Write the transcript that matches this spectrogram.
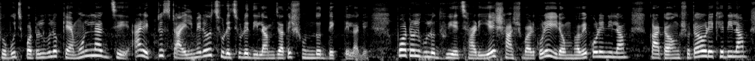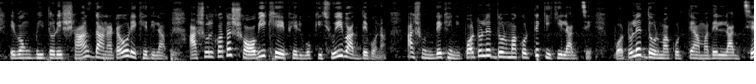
সবুজ পটলগুলো কেমন লাগছে, আর একটু স্টাইল মেরেও ছুঁড়ে ছুঁড়ে দিলাম যাতে সুন্দর দেখতে লাগে। পটলগুলো ধুয়ে ছাড়িয়ে শাঁস বার করে এইরমভাবে করে নিলাম। কাটা অংশটাও রেখে দিলাম এবং ভিতরের শাঁস দানাটাও রেখে দিলাম। আসল কথা সবই খেয়ে ফেলব, কিছুই বাদ দেবো না। আসুন দেখে নিই পটলের দোরমা করতে কি কি লাগছে? পটলের দোরমা করতে আমাদের লাগছে।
